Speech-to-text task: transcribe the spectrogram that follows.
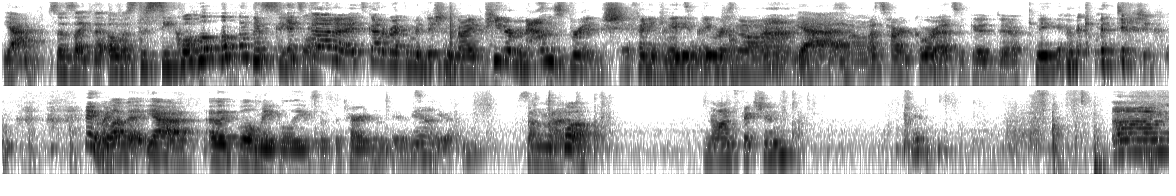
yeah, so it's like the almost the sequel. the it's, it's sequel. got a it's got a recommendation by Peter Mansbridge. If any Canadian viewers know that, Yeah. so that's hardcore. That's a good uh, Canadian recommendation. I love it. Yeah, I like the little maple leaves with the tartan too. It's Yeah. cute. some uh, Cool. nonfiction Yeah. Um,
